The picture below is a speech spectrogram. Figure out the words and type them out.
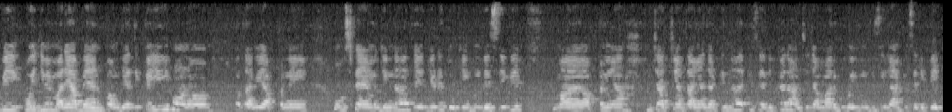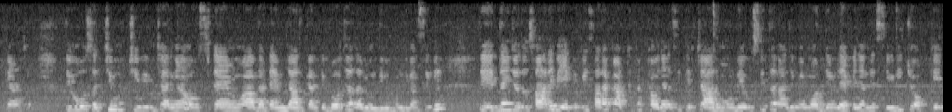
ਵੀ ਕੋਈ ਜਿਵੇਂ ਮਰਿਆ ਬੈਨ ਪਾਉਂਦੇ ਆ ਤੇ ਕਈ ਹੁਣ ਪਤਾ ਵੀ ਆਪਣੇ ਉਸ ਟਾਈਮ ਜਿਨ੍ਹਾਂ ਦੇ ਜਿਹੜੇ ਦੁਖੀ ਹੁੰਦੇ ਸੀਗੇ ਮਾਂ ਆਪਣੀਆਂ ਚਾਚੀਆਂ, ਤਾਈਆਂ ਜਾਂ ਕਿੰਨਾ ਕਿਸੇ ਦੇ ਘਰਾਂ 'ਚ ਜਾਂ ਮਰਗ ਹੋਈ ਹੁੰਦੀ ਸੀ ਜਾਂ ਕਿਸੇ ਦੇ ਪੇਕਿਆਂ 'ਚ, ਤੇ ਉਹ ਸੱਚੀ ਮੁੱਚੀ ਵੀ ਵਿਚਾਰੀਆਂ ਉਸ ਟਾਈਮ ਨੂੰ ਆਪਦਾ ਟਾਈਮ ਯਾਦ ਕਰਕੇ ਬਹੁਤ ਜ਼ਿਆਦਾ ਰੋਂਦੀਆਂ ਹੁੰਦੀਆਂ ਸੀਗੇ ਤੇ ਇਦਾਂ ਹੀ ਜਦੋਂ ਸਾਰੇ ਵੇਖ ਕੇ ਸਾਰਾ ਇਕੱਠ ਇਕੱਠਾ ਹੋ ਜਾਂਦਾ ਸੀ, ਫਿਰ ਚਾਰ ਮੁੰਡੇ ਉਸੇ ਤਰ੍ਹਾਂ ਜਿਵੇਂ ਮੋਰਦੇ ਨੂੰ ਲੈ ਕੇ ਜਾਂਦੇ, ਸੀੜੀ ਚੌਕ ਕੇ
